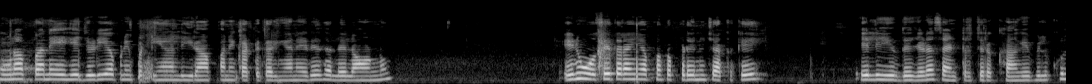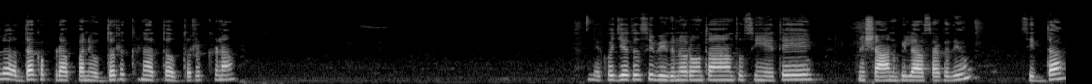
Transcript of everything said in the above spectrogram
ਹੁਣ ਆਪਾਂ ਨੇ ਇਹ ਜਿਹੜੀ ਆਪਣੀ ਪੱਟੀਆਂ ਲੀਰਾਂ ਆਪਾਂ ਨੇ ਕੱਟ ਕਰੀਆਂ ਨੇ ਇਹਦੇ ਥੱਲੇ ਲਾਉਣ ਨੂੰ, ਇਹਨੂੰ ਉਸੇ ਤਰ੍ਹਾਂ ਹੀ ਆਪਾਂ ਕੱਪੜੇ ਨੂੰ ਚੱਕ ਕੇ ਇਹ ਲੀਰ ਦੇ ਜਿਹੜਾ ਸੈਂਟਰ 'ਚ ਰੱਖਾਂਗੇ, ਬਿਲਕੁਲ ਅੱਧਾ ਕੱਪੜਾ ਆਪਾਂ ਨੇ ਉੱਧਰ ਰੱਖਣਾ, ਅੱਧਾ ਉੱਧਰ ਰੱਖਣਾ। ਦੇਖੋ, ਜੇ ਤੁਸੀਂ ਬਿਗਨਰ ਹੋ ਤਾਂ ਤੁਸੀਂ ਇਹ ਤੇ ਨਿਸ਼ਾਨ ਵੀ ਲਾ ਸਕਦੇ ਹੋ, ਸਿੱਧਾ।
